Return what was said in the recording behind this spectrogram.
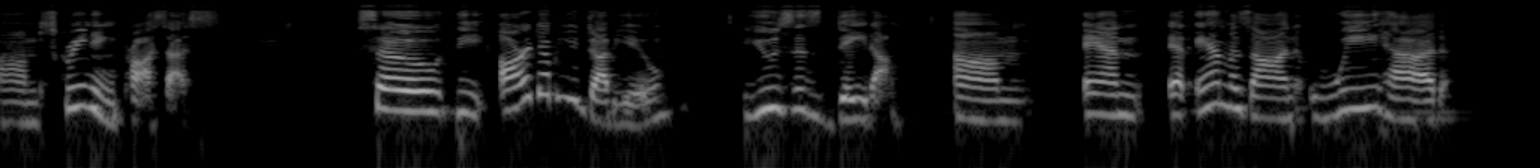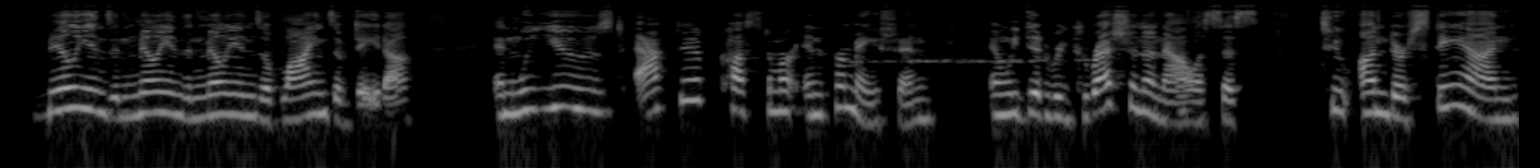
um, screening process. So the RWW uses data. Um, and at Amazon, we had millions and millions and millions of lines of data, and we used active customer information and we did regression analysis to understand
